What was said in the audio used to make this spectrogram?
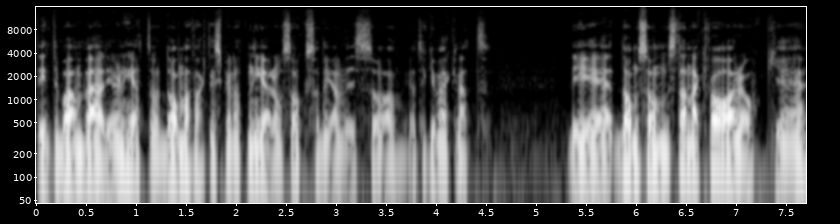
det är inte bara en välgörenhet och de har faktiskt spelat ner oss också delvis så jag tycker verkligen att det är de som stannar kvar och eh,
